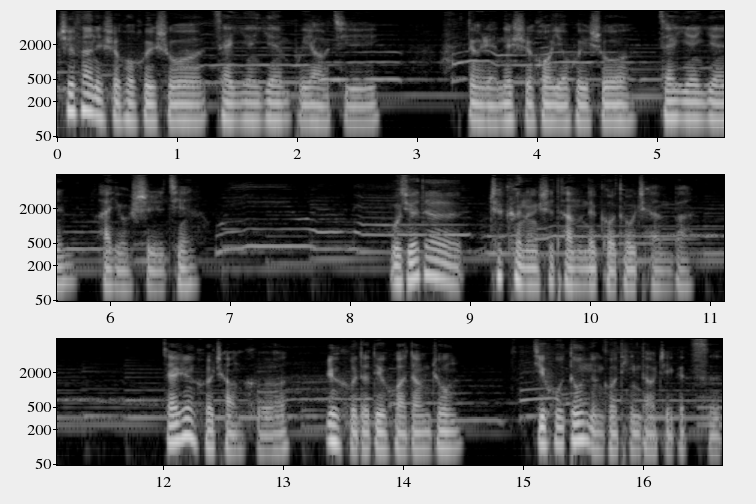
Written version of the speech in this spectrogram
吃饭的时候会说：“再咽咽，不要急。”等人的时候也会说：“再咽咽，还有时间。”我觉得这可能是他们的口头禅吧。在任何场合、任何的对话当中，几乎都能够听到这个词。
